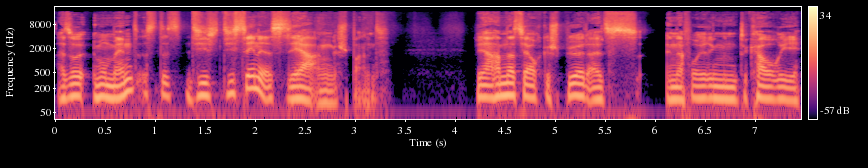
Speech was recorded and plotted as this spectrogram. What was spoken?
Also im Moment ist das, die, die Szene ist sehr angespannt. Wir haben das ja auch gespürt, als in der vorherigen Minute Kaori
